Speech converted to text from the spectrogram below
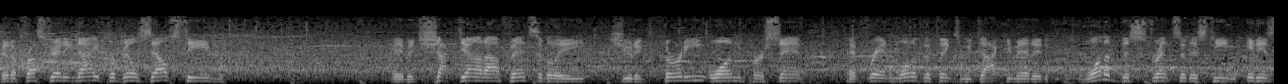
Been a frustrating night for Bill Self's team. They've been shut down offensively, shooting 31%. And Fran, one of the things we documented, one of the strengths of this team, it is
